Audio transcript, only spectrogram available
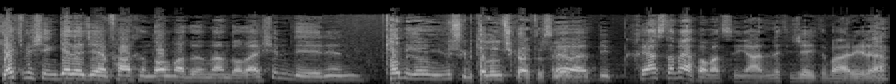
geçmişin geleceğin farkında olmadığından dolayı şimdinin Tabii canım mis gibi tadını çıkartırsın. yani. Evet bir kıyaslama yapamazsın yani netice itibariyle.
